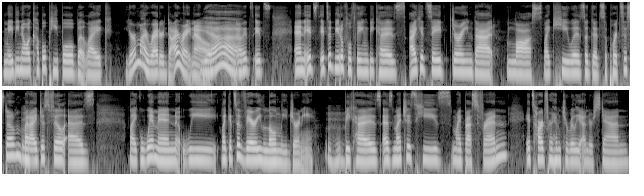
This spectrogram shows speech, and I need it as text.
maybe know a couple people, but like you're my ride or die right now. yeah. No, it's it's and it's it's a beautiful thing because I could say during that loss like he was a good support system, but Mhm. I just feel as like women we like it's a very lonely journey Mhm. because as much as he's my best friend, it's hard for him to really understand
